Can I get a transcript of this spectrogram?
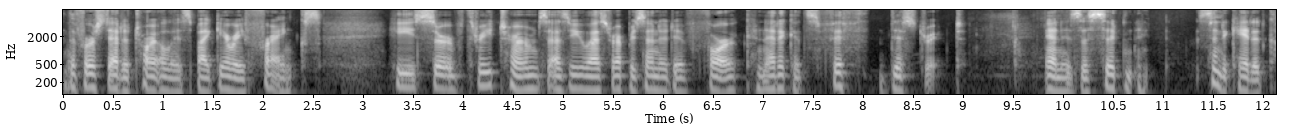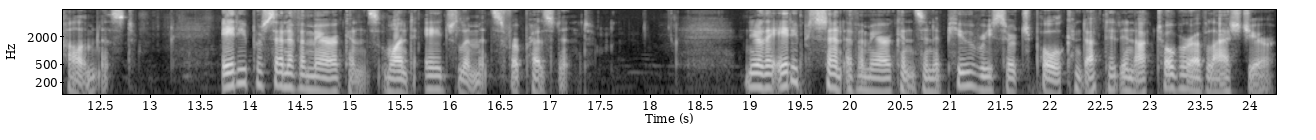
The first editorial is by Gary Franks. He served three terms as a U.S. Representative for Connecticut's 5th District and is a syndicated columnist. 80% of Americans want age limits for president. Nearly 80% of Americans in a Pew Research poll conducted in October of last year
